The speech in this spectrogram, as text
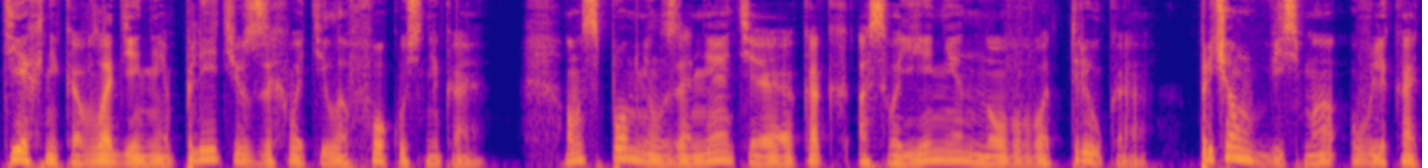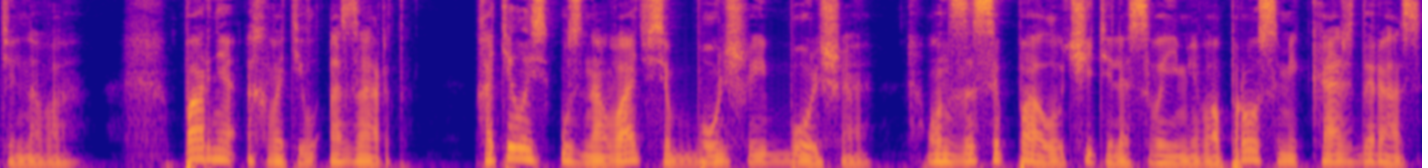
Техника владения плетью захватила фокусника. Он вспомнил занятие как освоение нового трюка, причем весьма увлекательного. Парня охватил азарт. Хотелось узнавать все больше и больше. Он засыпал учителя своими вопросами каждый раз,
